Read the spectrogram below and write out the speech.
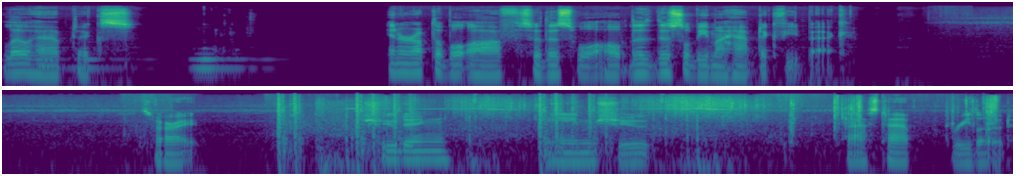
Low haptics. Interruptible off, so this will all, this will be my haptic feedback. So alright. Shooting, aim, shoot, fast tap, reload.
